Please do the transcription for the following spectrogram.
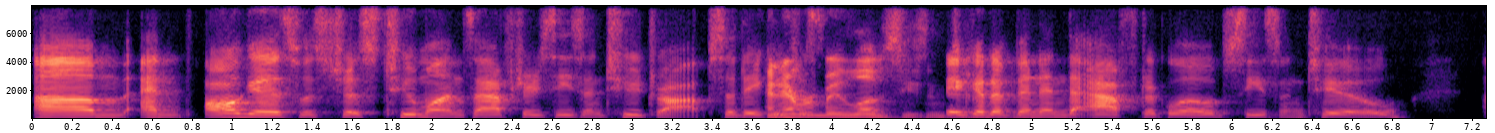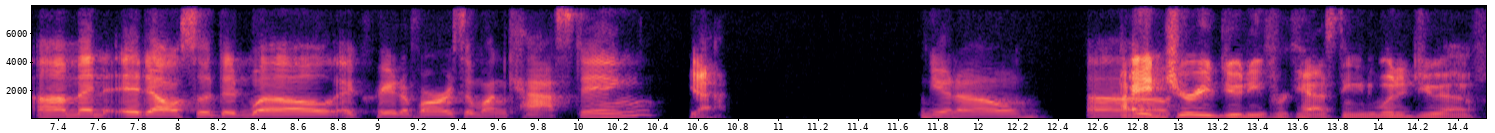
Um and August was just two months after season two dropped. So they could And just everybody loves season they two. could have been in the afterglow of season two. Um, and it also did well at Creative Arts and won casting. Yeah. You know, um, I had jury duty for casting. What did you have?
